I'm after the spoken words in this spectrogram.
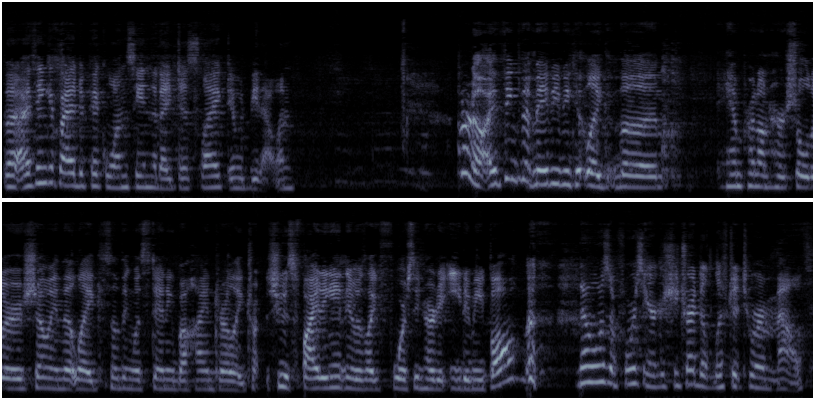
But I think if I had to pick one scene that I disliked, it would be that one. I don't know. I think that maybe because, like, the handprint on her shoulder is showing that, like, something was standing behind her. Like, tr- she was fighting it and it was, like, forcing her to eat a meatball. No, it wasn't forcing her because she tried to lift it to her mouth.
